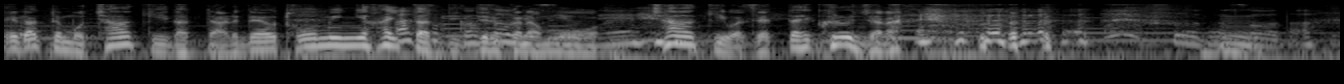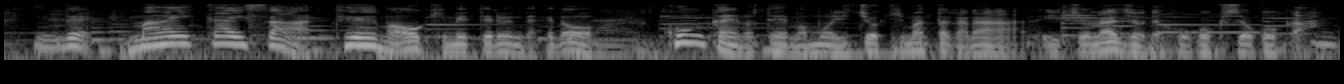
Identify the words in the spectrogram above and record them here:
えだってもうチャーキーだってあれだよ。冬眠に入ったって言ってるからもうね。チャーキーは絶対来るんじゃない。そうだそうだ、で毎回さテーマを決めてるんだけど、はい。今回のテーマも一応決まったから一応ラジオで報告しておこうか、うん。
